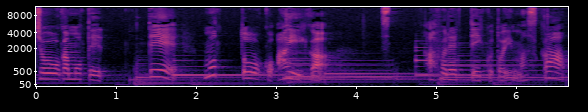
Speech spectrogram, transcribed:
情が持ててもっとこう愛が溢れていくと言いますか。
